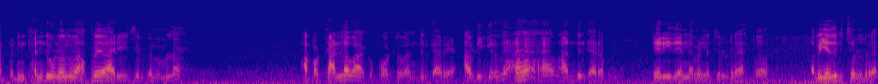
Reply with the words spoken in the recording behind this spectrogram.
அப்ப நீ கண்டு உணர்ந்து அப்பவே அறிவிச்சிருக்கணும்ல? அப்ப கள்ள வாக்கு போட்டு வந்திருக்காரு அப்படிங்கிறது வந்திருக்காரு அப்படின்னு. தெரியுது என்ன பண்ண சொல்ற அப்போ? அப்ப எதுக்கு சொல்ற?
